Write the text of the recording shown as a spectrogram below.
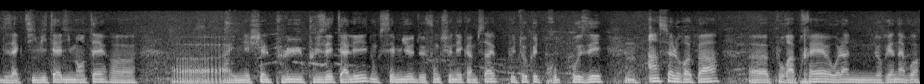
des activités alimentaires à une échelle plus plus étalée. Donc c'est mieux de fonctionner comme ça plutôt que de proposer mmh. un un seul repas euh, pour après voilà ne rien avoir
